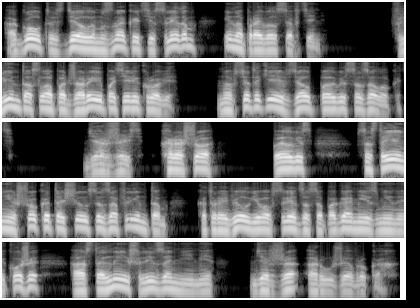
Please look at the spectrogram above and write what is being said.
а Голд сделал им знак идти следом и направился в тень. Флинт ослаб от жары и потери крови, но все-таки взял Пелвиса за локоть. «Держись, хорошо?» Пелвис в состоянии шока тащился за Флинтом, который вел его вслед за сапогами из змеиной кожи, а остальные шли за ними, держа оружие в руках.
